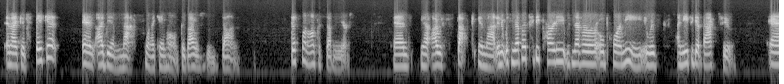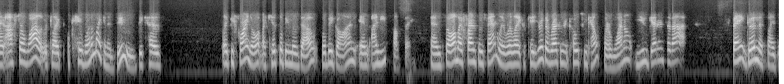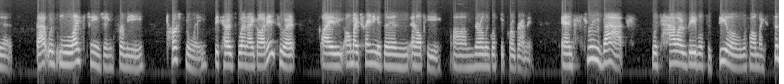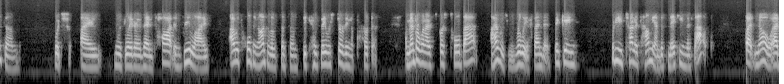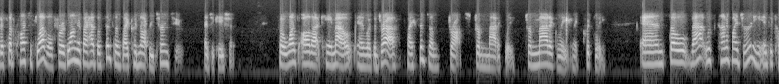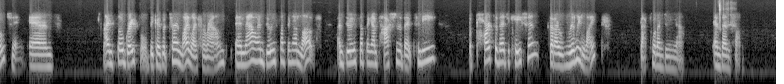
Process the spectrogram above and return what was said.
and I could fake it and I'd be a mess when I came home because I was just done. This went on for seven years. And yeah, I was stuck in that. And it was never a pity party. It was never, oh, poor me. It was, I need to get back to. And after a while, it was like, okay, what am I going to do? Because, like, before I know it, my kids will be moved out, they'll be gone, and I need something. And so all my friends and family were like, okay, you're the resident coach and counselor. Why don't you get into that? Thank goodness I did. That was life changing for me personally because when I got into it, I all my training is in NLP, um, neuro linguistic programming, and through that, was how I was able to deal with all my symptoms, which I was later then taught and realized I was holding on to those symptoms because they were serving a purpose. I remember when I was first told that, I was really offended, thinking, what are you trying to tell me? I'm just making this up. But no, at a subconscious level, for as long as I had those symptoms, I could not return to education. So once all that came out and was addressed, my symptoms dropped dramatically, dramatically, like quickly. And so that was kind of my journey into coaching. And I'm so grateful because it turned my life around. And now I'm doing something I love. I'm doing something I'm passionate about. To me, the parts of education that I really liked, that's what I'm doing now. And then some.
